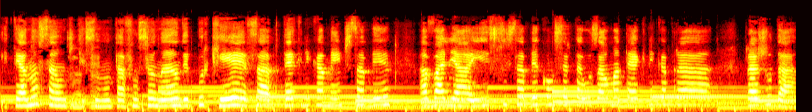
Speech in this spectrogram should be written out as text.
E ter a noção de que isso uhum. não está funcionando e por quê, sabe? Tecnicamente saber avaliar isso e saber consertar, usar uma técnica para ajudar.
